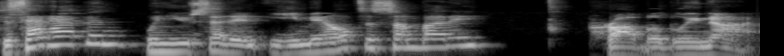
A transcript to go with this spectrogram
Does that happen when you send an email to somebody? Probably not.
